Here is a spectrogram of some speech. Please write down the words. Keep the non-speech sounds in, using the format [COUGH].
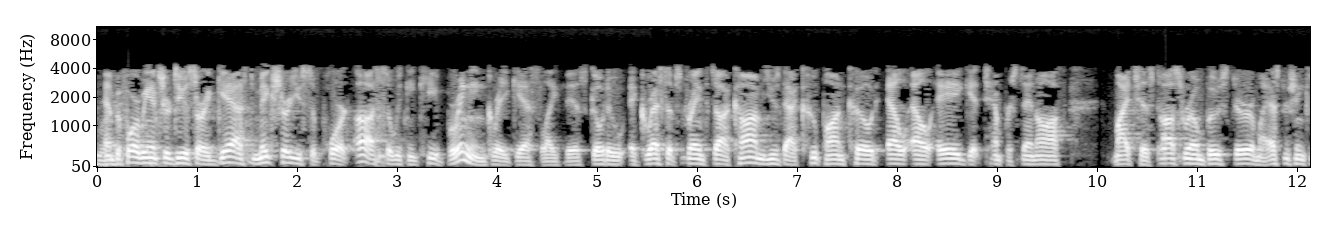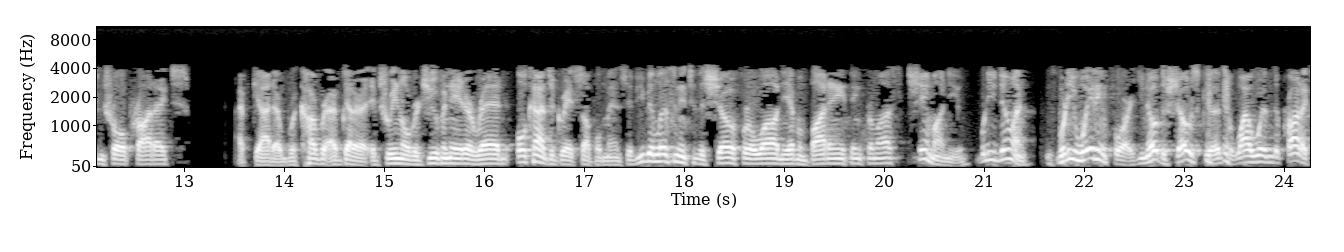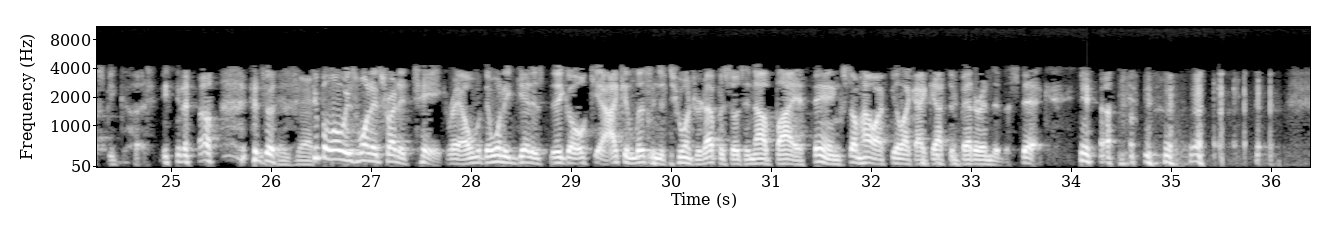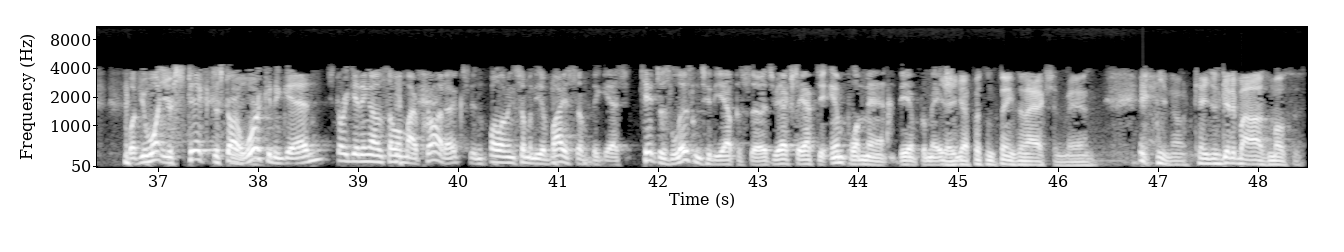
Right. And before we introduce our guest, make sure you support us so we can keep bringing great guests like this. Go to aggressivestrength.com, use that coupon code LLA, get 10% off my testosterone booster, my estrogen control products, I've got a recover. I've got an adrenal rejuvenator red, all kinds of great supplements. If you've been listening to the show for a while and you haven't bought anything from us, shame on you. What are you doing? What are you waiting for? You know the show's good, so why wouldn't the products be good? [LAUGHS] You know, a, exactly. people always want to try to take right. They want to get is they go, okay, I can listen to 200 episodes and not buy a thing. Somehow I feel like I got the better end of the stick. [LAUGHS] You know? [LAUGHS] well, if you want your stick to start working again, start getting on some of my products and following some of the advice of the guests. You can't just listen to the episodes. You actually have to implement the information. Yeah, you got to put some things in action, man. [LAUGHS] you know, can't just get it by osmosis.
